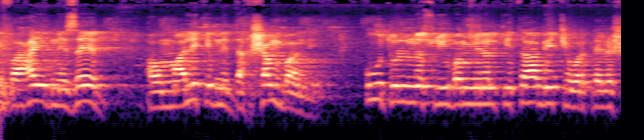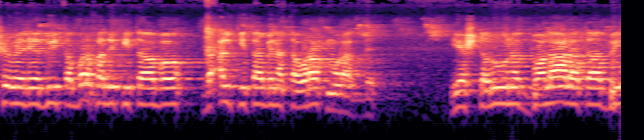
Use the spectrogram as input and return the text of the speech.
رفاع ابن زيد او مالک ابن دخشم باندې اوت النصيب من الكتاب چې ورکړل شوی دی دوی ته برخه د کتاب د الکتاب نه تورات مراد ده یشترون الضلاله دوی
